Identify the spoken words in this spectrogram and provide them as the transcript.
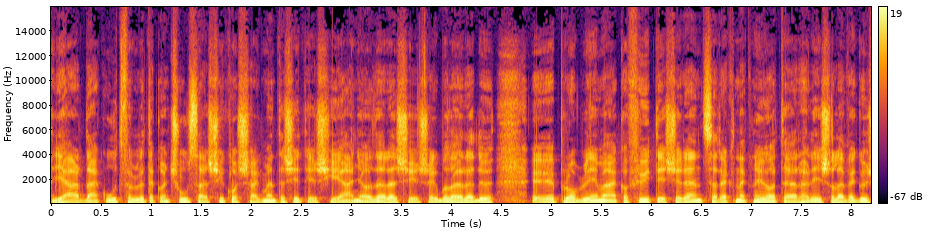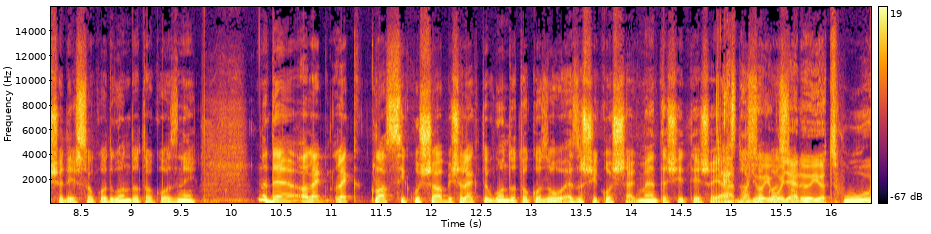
járdák, útfelületek, csúszás, sikosságmentesítés hiánya, az elesésekből eredő ö, problémák, a fűtési rendszereknek nő a terhelés, a levegősödés szokott gondot okozni. De a leg, legklasszikusabb és a legtöbb gondot okozó ez a sikosságmentesítés, a Ez nagyon jó, hogy előjött, hú,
